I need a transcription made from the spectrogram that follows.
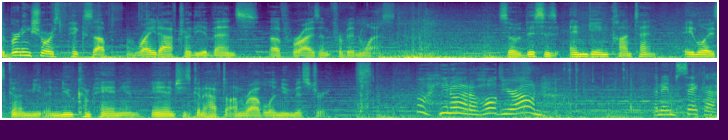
The Burning Shores picks up right after the events of Horizon Forbidden West. So this is endgame content. Aloy is going to meet a new companion, and she's going to have to unravel a new mystery. Oh, you know how to hold your own. The name's Seyka.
